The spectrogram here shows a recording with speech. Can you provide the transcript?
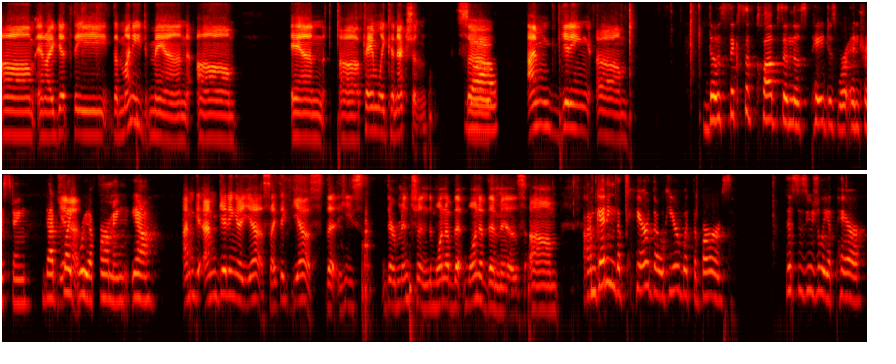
Um, and I get the the moneyed man um, and uh, family connection. So wow. I'm getting um, those six of clubs and those pages were interesting. That's yeah. like reaffirming. Yeah. I'm I'm getting a yes. I think yes that he's they're mentioned. One of that one of them is. Um, I'm getting the pair though here with the birds. This is usually a pair,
